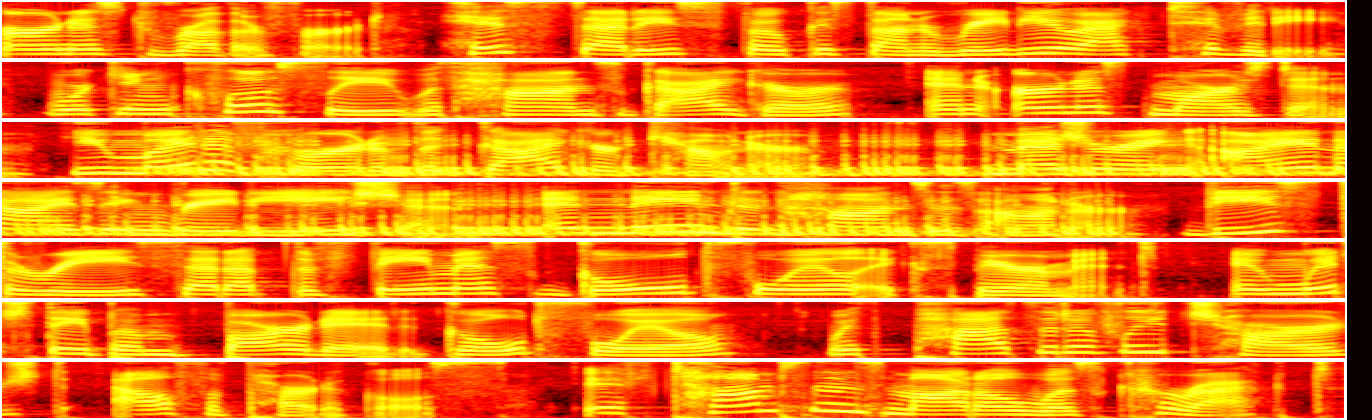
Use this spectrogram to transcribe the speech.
Ernest Rutherford. His studies focused on radioactivity, working closely with Hans Geiger and Ernest Marsden. You might have heard of the Geiger counter, measuring ionizing radiation, and named in Hans's honor. These three set up the famous gold foil experiment, in which they bombarded gold foil with positively charged alpha particles. If Thomson's model was correct,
